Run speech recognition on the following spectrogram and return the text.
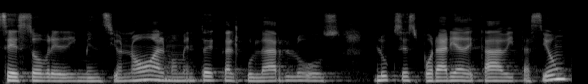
se sobredimensionó al momento de calcular los luxes por área de cada habitación.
